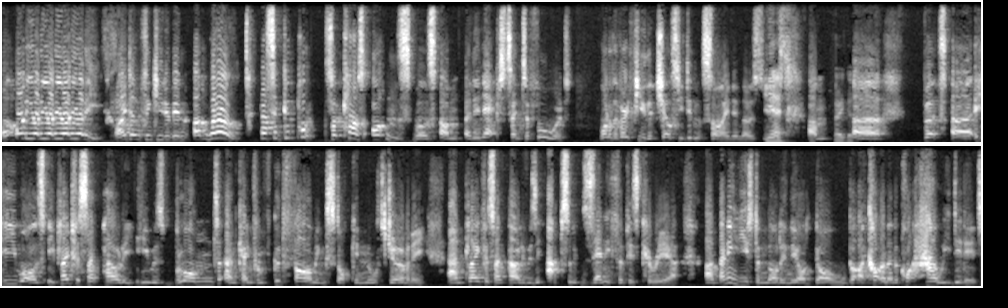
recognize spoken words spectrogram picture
Uh, Oddy, Oddy, Oddy, Oddy. I don't think he'd have been. Uh, well, that's a good point. So Klaus Ottens was um, an inept centre forward, one of the very few that Chelsea didn't sign in those years. Yes, um, very good. Uh, but uh, he was he played for St. Pauli. He was blonde and came from good farming stock in North Germany. And playing for St. Pauli was the absolute zenith of his career. Um, and he used to nod in the odd goal, but I can't remember quite how he did it.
